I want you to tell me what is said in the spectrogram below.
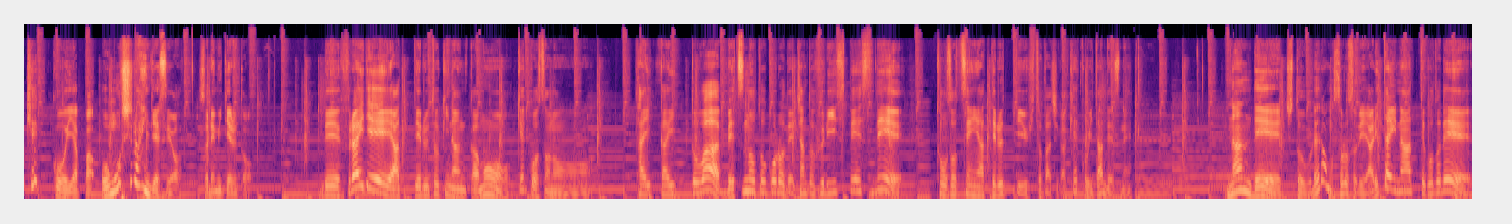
結構やっぱ面白いんですよそれ見てると。でフライデーやってる時なんかも結構その大会とは別のところでちゃんとフリースペースで統率戦やってるっていう人たちが結構いたんですね。なんでちょっと俺らもそろそろやりたいなってことで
